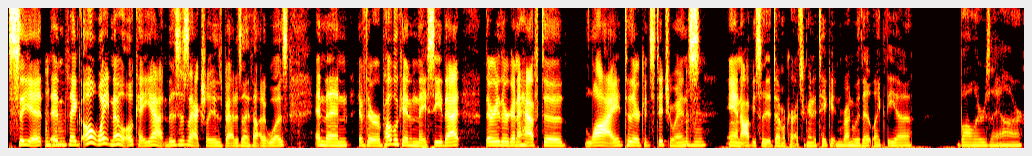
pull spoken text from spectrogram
see it and think, oh, wait, no, okay, yeah, this is actually as bad as I thought it was. And then if they're Republican and they see that, they're either going to have to lie to their constituents, Mhm. and obviously the Democrats are going to take it and run with it like the uh, ballers they are.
